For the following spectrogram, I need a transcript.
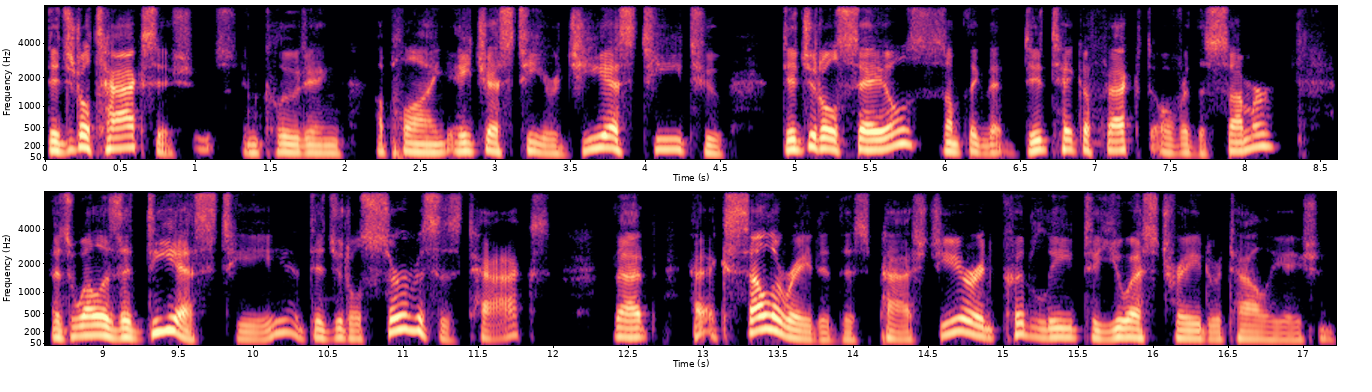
digital tax issues, including applying HST or GST to digital sales, something that did take effect over the summer, as well as a DST, a digital services tax, that accelerated this past year and could lead to US trade retaliation.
